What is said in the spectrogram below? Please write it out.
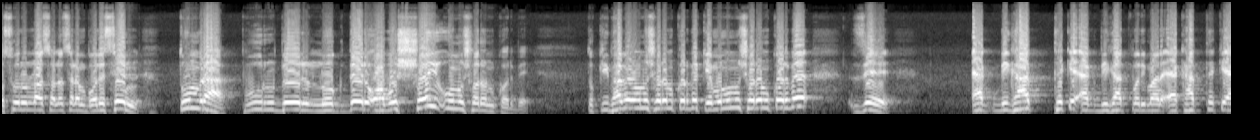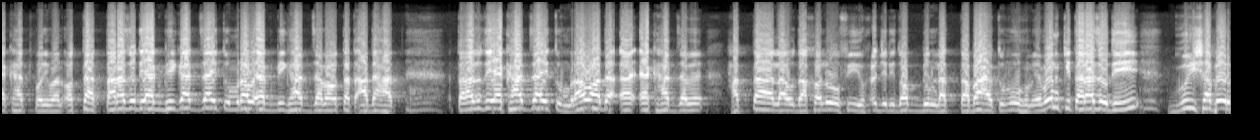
রসুল্লাহ সাল্লাহ সাল্লাম বলেছেন, তোমরা পূর্বের লোকদের অবশ্যই অনুসরণ করবে। তো কীভাবে অনুসরণ করবে? কেমন অনুসরণ করবে? যে এক বিঘাত থেকে এক বিঘাত পরিমাণ, এক হাত থেকে এক হাত পরিমাণ। অর্থাৎ তারা যদি এক বিঘাত যায়, তোমরাও এক বিঘাত যাবে, অর্থাৎ আধা হাত। তারা যদি এক হাত যায়, তোমরাও এক হাত যাবে। হাত্তা আলাউ দাখলু ফি হুজরি দব্বিন লাত্তাবা তুমুহুম এমনকি তারা যদি গুই সাপের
